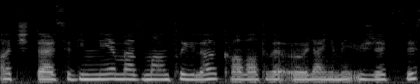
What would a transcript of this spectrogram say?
aç dersi dinleyemez mantığıyla kahvaltı ve öğlen yemeği ücretsiz.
